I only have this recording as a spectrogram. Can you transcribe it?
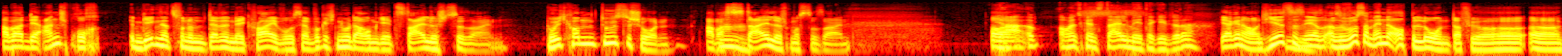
Aber der Anspruch, im Gegensatz von einem Devil May Cry, wo es ja wirklich nur darum geht, stylisch zu sein. Durchkommen tust du schon, aber mhm. stylisch musst du sein. Und ja, auch wenn es keinen Style-Meter gibt, oder? Ja, genau. Und hier ist es mhm. eher, also du wirst am Ende auch belohnt dafür, äh,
